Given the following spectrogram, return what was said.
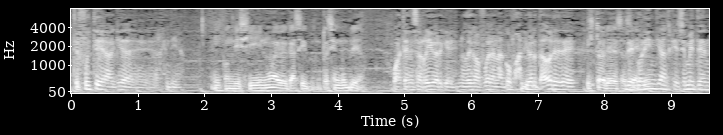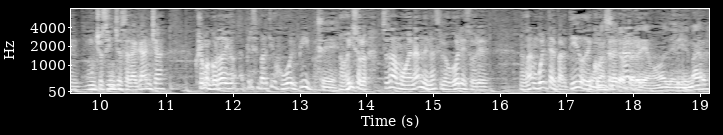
¿Te fuiste aquí de Argentina? Y con 19 casi recién cumplida. Jugaste en ese River que nos deja fuera en la Copa Libertadores de, Historia esa, de sí. Corinthians, que se meten muchos hinchas a la cancha. Yo me acordaba, digo, ah, pero ese partido jugó el Pipa. Sí. Nos hizo lo, nosotros estábamos ganando y nos hace los goles sobre. Nos dan vuelta el partido de 1 a 0 contraataque. perdíamos. Gol de Sí. Nilmar.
